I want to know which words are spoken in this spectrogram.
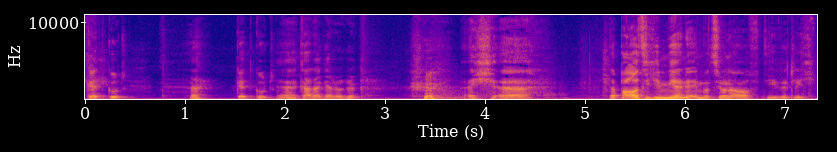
Get good. Get good. Ja, gotta get a grip. Ich, äh, da baut sich in mir eine Emotion auf, die wirklich,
